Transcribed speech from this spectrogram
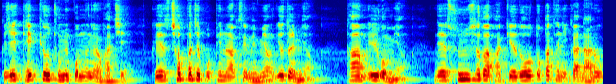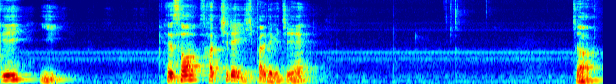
그지? 대표 두 명 뽑는 거랑 같이. 그래서 첫 번째 뽑히는 학생 몇 명? 8명. 다음 7명. 근데 순서가 바뀌어도 똑같으니까 나누기 2. 해서 47에 28 되겠지. 자.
